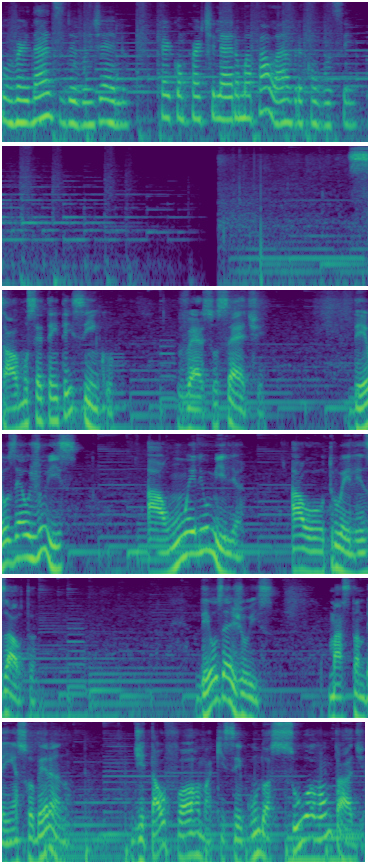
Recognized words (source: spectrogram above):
O Verdades do Evangelho quer compartilhar uma palavra com você. Salmo 75, verso 7 Deus é o juiz. A um ele humilha, a outro ele exalta. Deus é juiz, mas também é soberano, de tal forma que, segundo a sua vontade,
